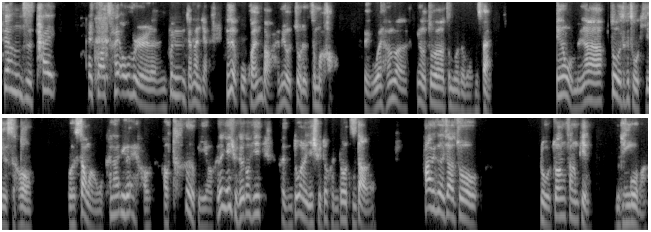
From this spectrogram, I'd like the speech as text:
这样子太太夸太 over 了，你不能讲这样讲。就是我环保还没有做的这么好，对我环保没有做到这么的完善。因为我们要做这个主题的时候。我上网，我看到一个，哎，好好特别哦。可能也许这个东西很多人，也许都很多知道的。它这个叫做裸装商店，你听过吗？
